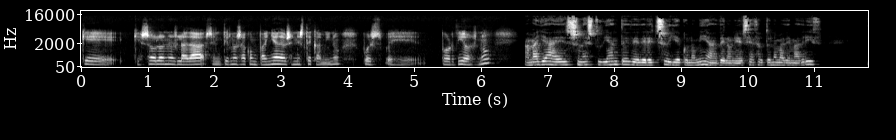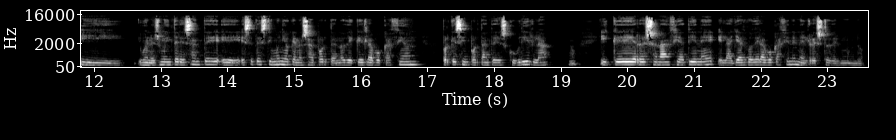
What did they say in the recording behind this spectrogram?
que, que solo nos la da sentirnos acompañados en este camino, pues eh, por Dios, ¿no? Amaya es una estudiante de Derecho y Economía de la Universidad Autónoma de Madrid y, bueno, es muy interesante eh, ese testimonio que nos aporta, ¿no? De qué es la vocación, por qué es importante descubrirla, ¿no? Y qué resonancia tiene el hallazgo de la vocación en el resto del mundo,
